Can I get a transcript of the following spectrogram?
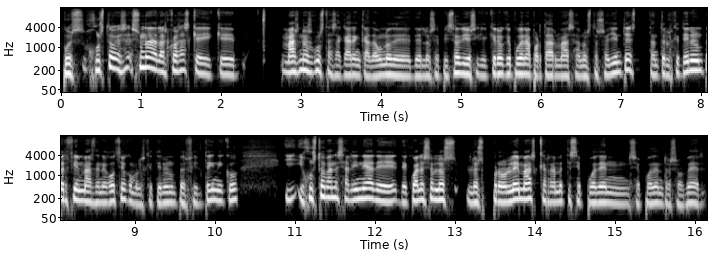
Pues justo es, una de las cosas que, más nos gusta sacar en cada uno de, los episodios y que creo que pueden aportar más a nuestros oyentes, tanto los que tienen un perfil más de negocio como los que tienen un perfil técnico. Y, justo van esa línea de, cuáles son los, los, problemas que realmente se pueden, se pueden resolver.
